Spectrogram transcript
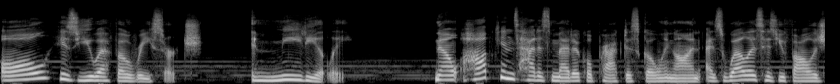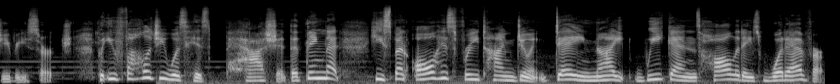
all his UFO research immediately. Now, Hopkins had his medical practice going on as well as his ufology research, but ufology was his passion, the thing that he spent all his free time doing day, night, weekends, holidays, whatever.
